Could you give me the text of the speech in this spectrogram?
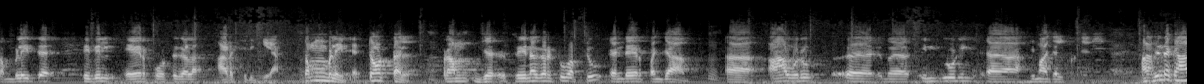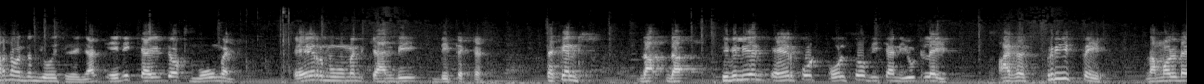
കംപ്ലീറ്റ് സിവിൽ എയർപോർട്ടുകൾ അടച്ചിരിക്കുകയാണ്. Complete total from Srinagar to up to എന്റെ പഞ്ചാബ് ആ ഒരു ഇൻക്ലൂഡിംഗ് ഹിമാചൽ പ്രദേശ്. അതിന്റെ കാരണം എന്തെന്ന് ചോദിച്ചു കഴിഞ്ഞാൽ any kind of movement air movement can be detected second the civilian airport also we can utilise as a free space നമ്മളുടെ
